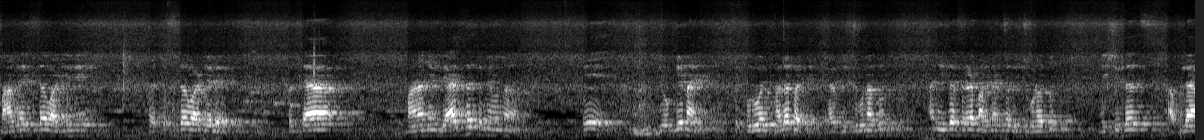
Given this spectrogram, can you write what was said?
महागाईसुद्धा वाढलेले आहे खर्चसुद्धा वाढलेले आहे पण त्या मानाने व्याज जर कमी होणं हे योग्य नाही ते पूर्वत झालं पाहिजे. ह्या दृष्टिकोनातून आणि इतर सगळ्या मागण्यांच्या दृष्टिकोनातून निश्चितच आपल्या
